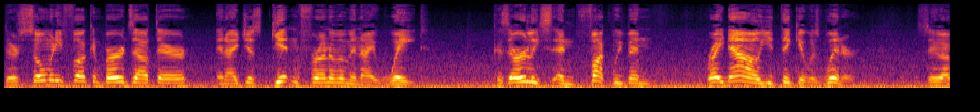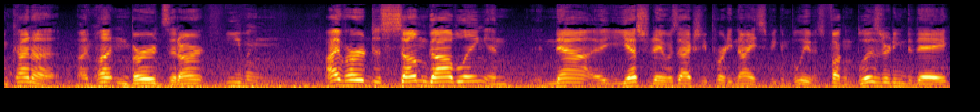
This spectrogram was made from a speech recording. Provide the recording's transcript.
There's so many fucking birds out there, and I just get in front of them and I wait. Because early, and fuck, we've been, right now, you'd think it was winter. So I'm kind of, I'm hunting birds that aren't even, I've heard some gobbling, and now, yesterday was actually pretty nice, if you can believe it. It's fucking blizzarding today,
